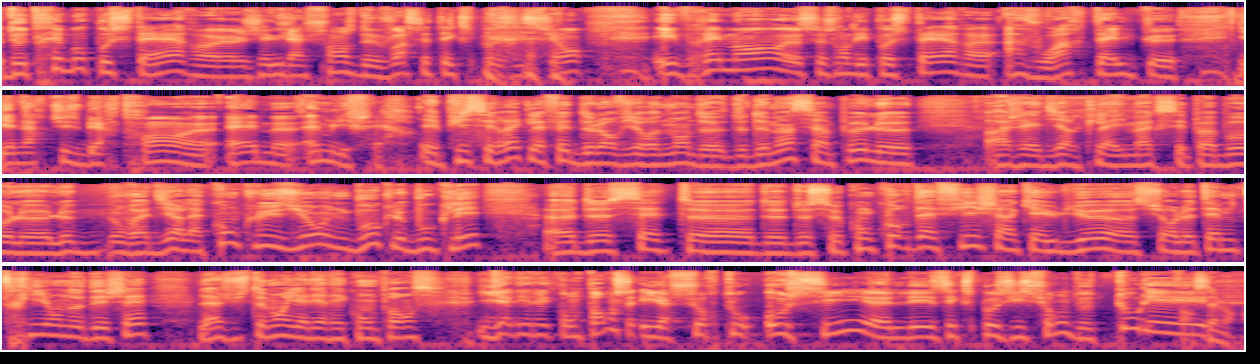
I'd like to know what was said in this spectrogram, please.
de très beaux posters. J'ai eu la chance de voir cette exposition, et vraiment, ce sont des posters à voir, tels que Yann Arthus Bertrand aime, aime les faire. Et puis c'est vrai que la fête de l'environnement de, de, demain, c'est un peu le, ah, j'allais dire climax, c'est pas beau, le, le, on va dire la conclusion, une boucle bouclée euh, de cette, euh, de, de, ce concours d'affiches hein, qui a eu lieu euh, sur le thème Trions nos déchets. Là justement, il y a les récompenses. Il y a les récompenses et il y a surtout aussi les expositions de tous les, Forcément.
